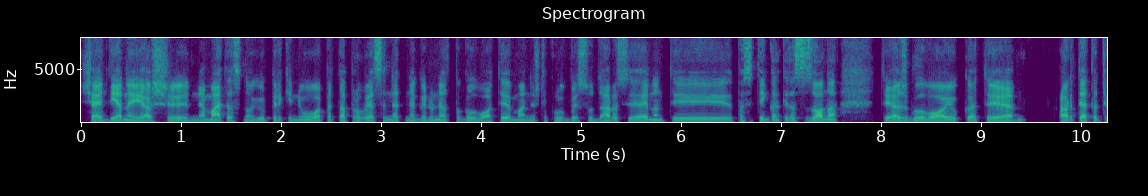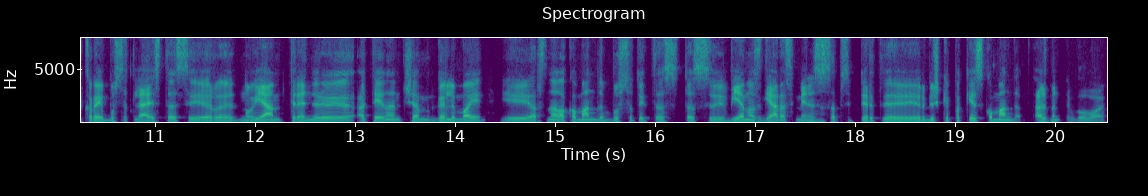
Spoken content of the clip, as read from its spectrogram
šiai dienai aš nematęs naujų pirkinių apie tą progresą net negaliu net pagalvoti, man iš tikrųjų baisu darosi einant į pasitinkant kitą sezoną, tai aš galvoju, kad e, Arteta tikrai bus atleistas ir naujam treneriui ateinančiam galimai į Arsenalo komandą bus suteiktas tas vienas geras mėnesis apsipirkti ir biškai pakeis komandą. Aš bent taip galvoju.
